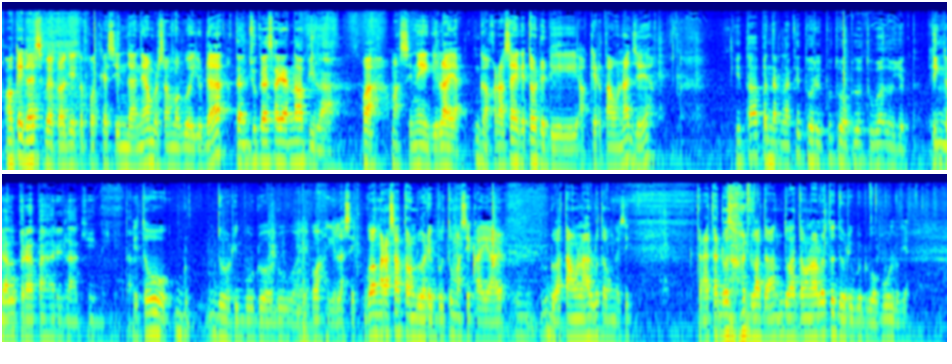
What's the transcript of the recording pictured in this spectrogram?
Oke guys, balik lagi ke podcast Indania bersama gue Yuda. Dan juga saya Nabila. Wah, mas ini gila ya. Gak kerasa ya kita udah di akhir tahun aja ya. Kita bentar lagi 2022 loh Yud. Tinggal berapa hari lagi nih kita. Itu du- 2022 ya. Wah gila sih. Gue ngerasa tahun 2000 tuh masih kayak dua tahun lalu tau gak sih? Ternyata dua, dua, tahun, dua tahun lalu tuh 2020 ya.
